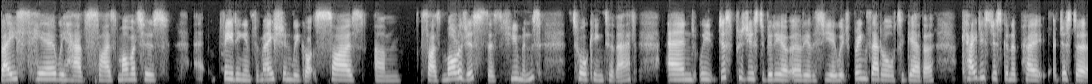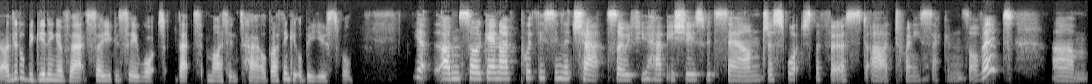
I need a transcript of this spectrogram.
base here. We have seismometers uh, feeding information. We got size um, seismologists as humans talking to that. And we just produced a video earlier this year which brings that all together. Kate is just going to pay just a, a, little beginning of that so you can see what that might entail but I think it will be useful. Yep um so again I've put this in the chat so if you have issues with sound just watch the first uh, 20 seconds of it. Um,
